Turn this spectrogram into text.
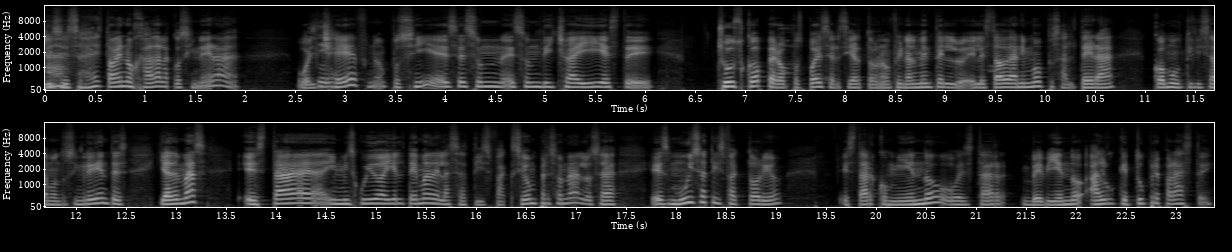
dices, ay, estaba enojada la cocinera o el chef, ¿no? Pues sí, ese es un, es un dicho ahí, este, chusco, pero pues puede ser cierto, ¿no? Finalmente el, estado de ánimo pues altera cómo utilizamos los ingredientes. Y además está inmiscuido ahí el tema de la satisfacción personal, o sea, es muy satisfactorio estar comiendo o estar bebiendo algo que tú preparaste.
